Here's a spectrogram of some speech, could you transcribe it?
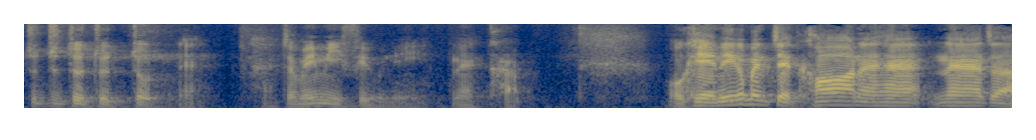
จุดๆๆๆเนี่ยจะไม่มีฟิลนี้นะครับโอเค นี่ก็เป็น 7 ข้อนะฮะ น่าจะ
